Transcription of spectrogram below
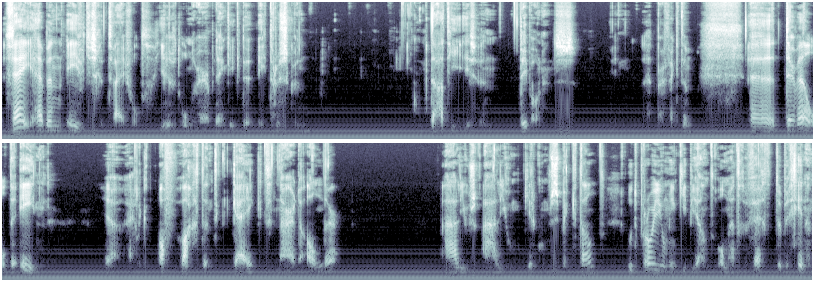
zij hebben eventjes getwijfeld. Hier is het onderwerp, denk ik, de Etrusken. Cunctati is een deponens in het perfectum. Uh, terwijl de een ja, eigenlijk afwachtend kijkt naar de ander. Alius alium circumspectant, ut proium incipiant, om het gevecht te beginnen.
